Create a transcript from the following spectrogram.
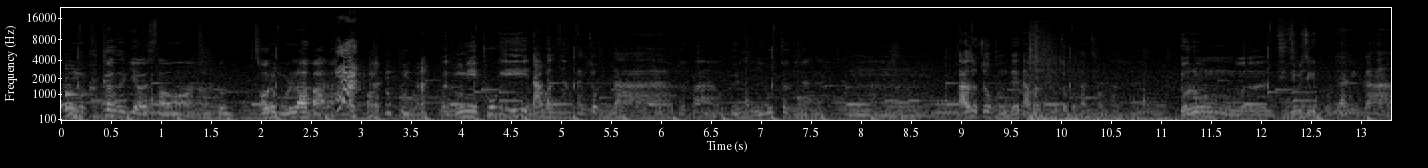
너무 극과 극이어서 가끔 저를 몰라봐요. 그 눈이 폭이 나보다 상당히 좁다. 좁아요. 그래서 이국적이잖아. 음, 나도 좁은데 나보다 더 좁은 사람 처음 봤다. 요런 눈은 뒤집어지기 못하니까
